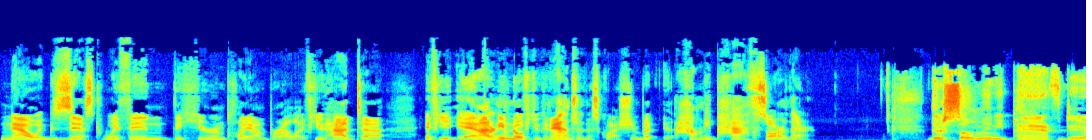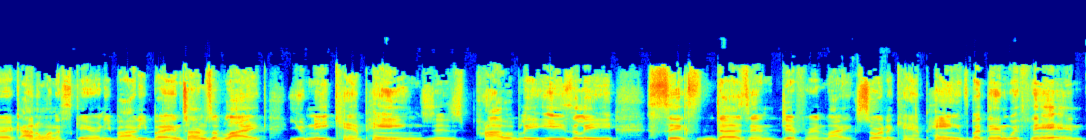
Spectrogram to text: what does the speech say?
now exist within the hear and play umbrella if you had to if you and i don't even know if you can answer this question but how many paths are there there's so many paths, Derek. I don't want to scare anybody, but in terms of like unique campaigns, is probably easily six dozen different like sort of campaigns. But then within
